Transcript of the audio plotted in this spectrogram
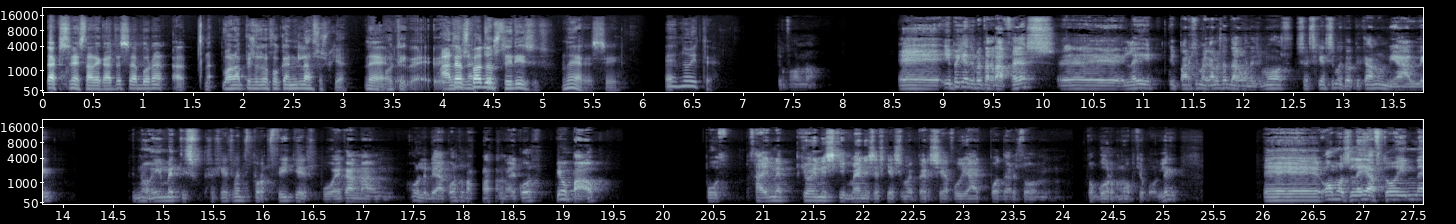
Εντάξει, ναι, στα 14 μπορεί να. α, Μπορεί να πεις ότι έχω κάνει λάθος πια. Ναι, Ότι, ε, αλλά τέλος να πάντων. το στηρίζεις. Ναι, ρε, εσύ. Ε, εννοείται. Συμφωνώ. Ε, είπε για τις μεταγραφές. Ε, λέει υπάρχει μεγάλος ανταγωνισμός σε σχέση με το τι κάνουν οι άλλοι. Εννοεί με τις, σε σχέση με τις προσθήκες που έκαναν ο Ολυμπιακός, ο Παναθηναϊκός και ο ΠΑΟΚ, που θα είναι πιο ενισχυμένοι σε σχέση με πέρσι, αφού η ΑΕΚ πόνταρε στον, τον κορμό πιο πολύ. Ε, Όμως λέει αυτό είναι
